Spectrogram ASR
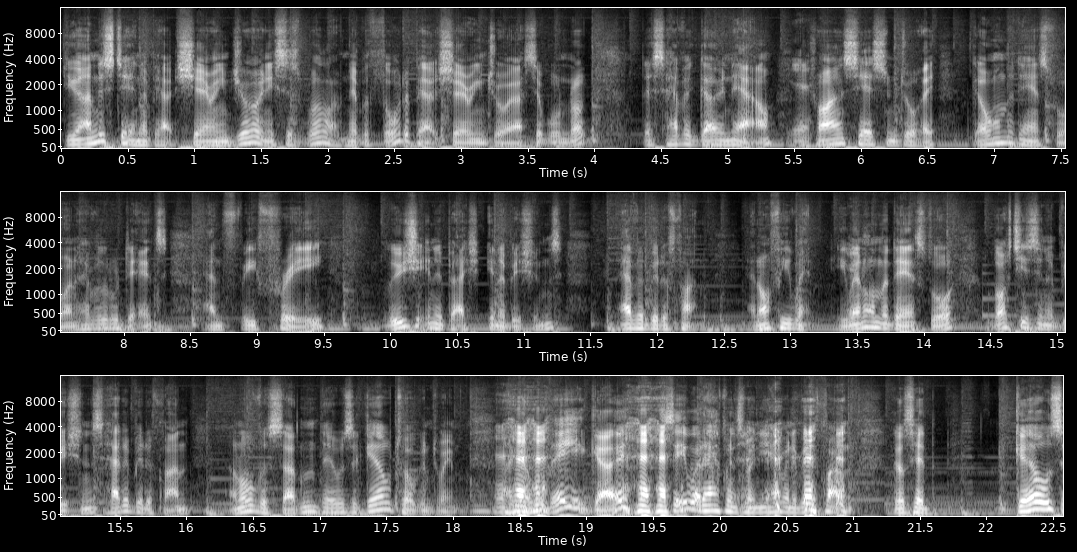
Do you understand about sharing joy? And he says, Well, I've never thought about sharing joy. I said, Well, not, let's have a go now. Yeah. Try and share some joy. Go on the dance floor and have a little dance and be free. Lose your inhibitions and have a bit of fun. And off he went. He went on the dance floor, lost his inhibitions, had a bit of fun, and all of a sudden there was a girl talking to him. I go, well, there you go. See what happens when you're having a bit of fun. They said, girls,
